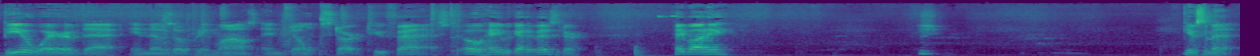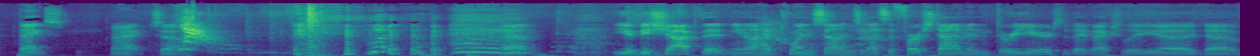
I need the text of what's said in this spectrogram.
be aware of that in those opening miles and don't start too fast. Oh, hey, we got a visitor. Hey, buddy. Give us a minute. Thanks. All right. So. um, you'd be shocked that you know I have twin sons, and that's the first time in three years that they've actually uh, uh,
